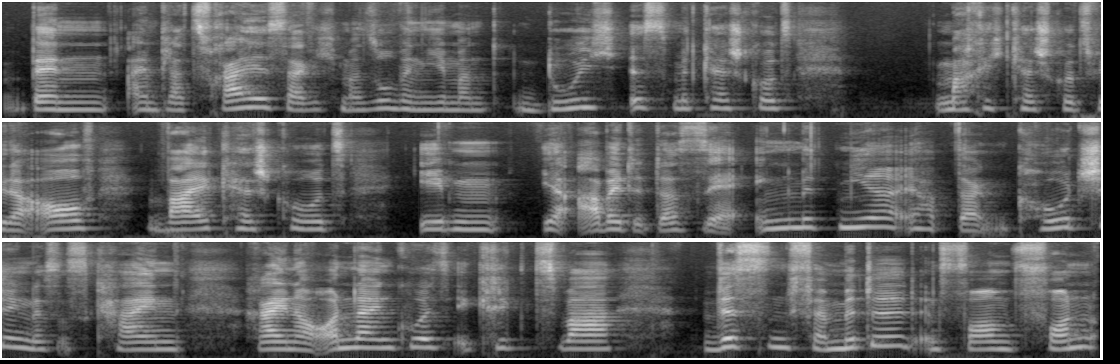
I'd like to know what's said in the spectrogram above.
wenn ein Platz frei ist, sage ich mal so, wenn jemand durch ist mit Cash Codes, mache ich Cash Codes wieder auf, weil Cash Codes eben, ihr arbeitet das sehr eng mit mir, ihr habt da ein Coaching, das ist kein reiner Online-Kurs. Ihr kriegt zwar Wissen vermittelt in Form von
